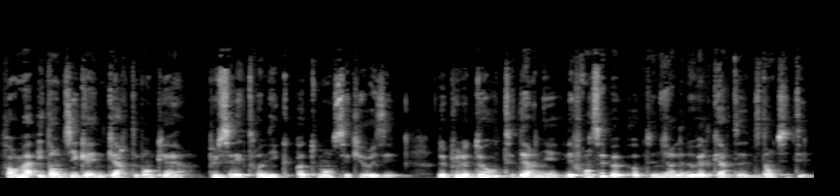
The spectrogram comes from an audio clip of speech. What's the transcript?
Format identique à une carte bancaire, puce électronique hautement sécurisée, depuis le 2 août dernier, les Français peuvent obtenir la nouvelle carte d'identité.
